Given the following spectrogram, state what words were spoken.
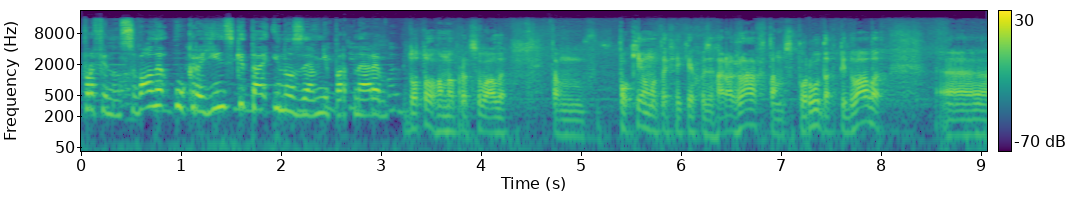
Профінансували українські та іноземні партнери. До того ми працювали там в покинутих якихось гаражах, там спорудах, підвалах. Е,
